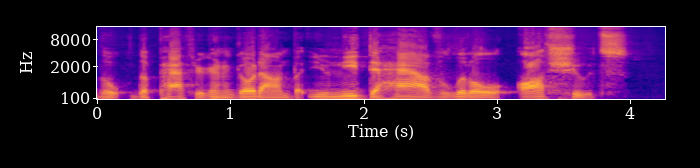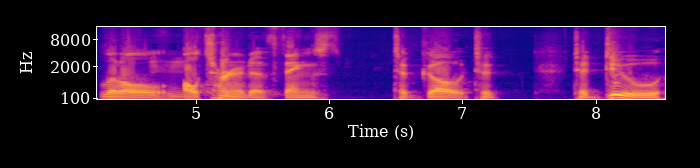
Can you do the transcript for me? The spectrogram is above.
the the path you're going to go down, but you need to have little offshoots, little mm-hmm. alternative things to go to to do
